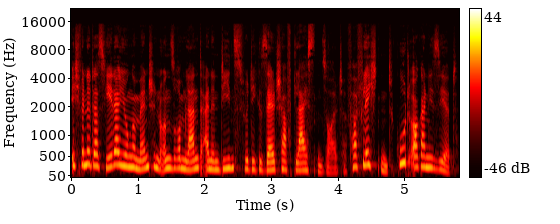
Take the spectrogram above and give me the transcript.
Ich finde, dass jeder junge Mensch in unserem Land einen Dienst für die Gesellschaft leisten sollte. Verpflichtend, gut organisiert.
